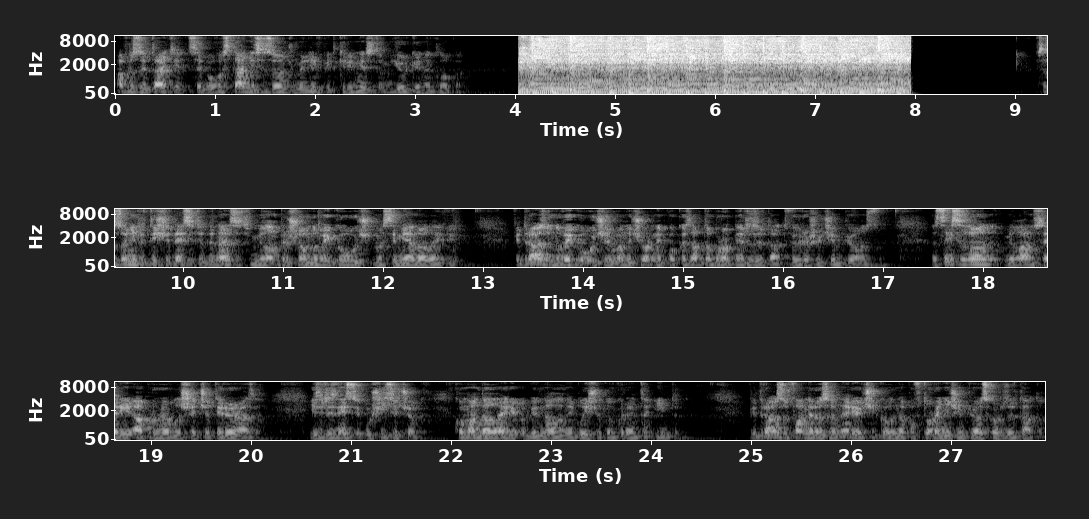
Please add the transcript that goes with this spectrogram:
А в результаті це був останній сезон джмелів під керівництвом Юргена Клопа. В сезоні 2010-11 в Мілан прийшов новий коуч Масиміано Алегрі. Відразу новий коуч червоно-чорний показав добротний результат, вигравши чемпіонство. За цей сезон Мілан в серії А програв лише 4 рази, із різницею у 6 очок. Команда Алегрі обігнала найближчого конкурента Інтер. Відразу фани Росонері очікували на повторення чемпіонського результату.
